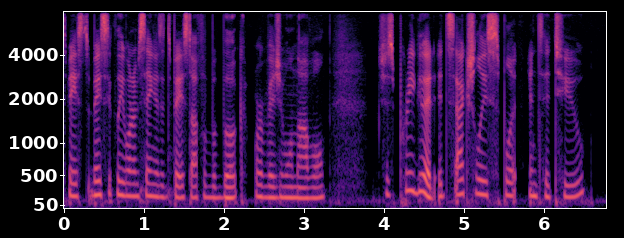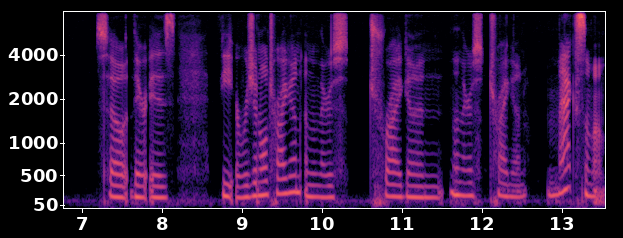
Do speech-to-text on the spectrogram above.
it's based basically what I'm saying is it's based off of a book or visual novel, which is pretty good. It's actually split into two. So there is the original Trigun and then there's Trigun then there's Trigun Maximum,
